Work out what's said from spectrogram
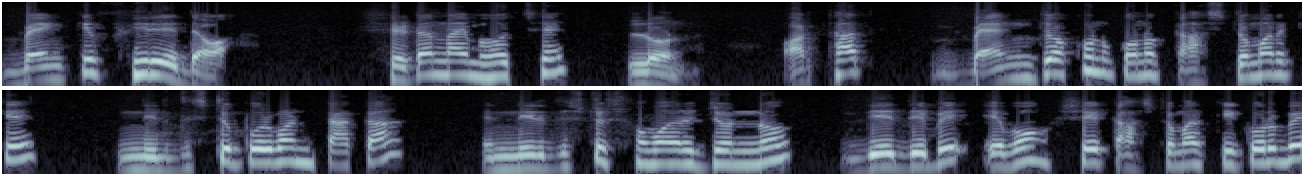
ব্যাংকে ফিরে দেওয়া, সেটার নাম হচ্ছে লোন অর্থাৎ ব্যাংক যখন কোনো কাস্টমারকে নির্দিষ্ট পরিমাণ টাকা নির্দিষ্ট সময়ের জন্য দিয়ে দেবে এবং সে কাস্টমার কি করবে?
